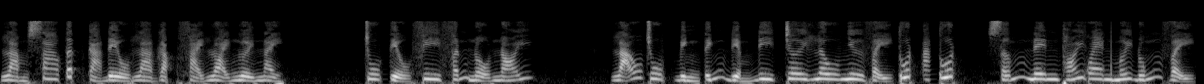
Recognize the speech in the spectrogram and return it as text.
làm sao tất cả đều là gặp phải loại người này. Chu Tiểu Phi phẫn nộ nói. Lão Chu bình tĩnh điểm đi chơi lâu như vậy tuốt á tuốt, sớm nên thói quen mới đúng vậy.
